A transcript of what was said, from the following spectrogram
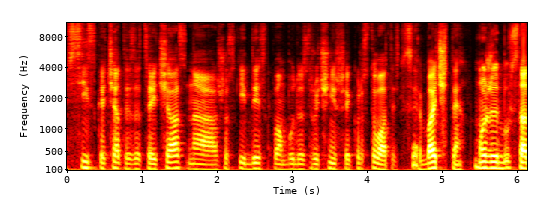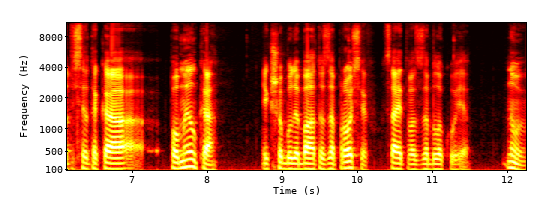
всі скачати за цей час на жорсткий диск. Вам буде зручніше користуватися. Все, бачите, може статися така помилка. Якщо буде багато запросів, сайт вас заблокує. Ну,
